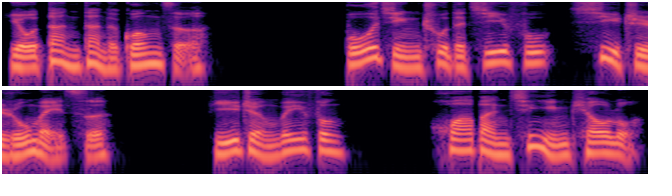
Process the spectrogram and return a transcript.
有淡淡的光泽，脖颈处的肌肤细致如美瓷，一阵微风，花瓣轻盈飘落，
